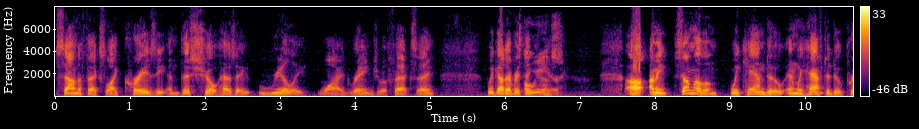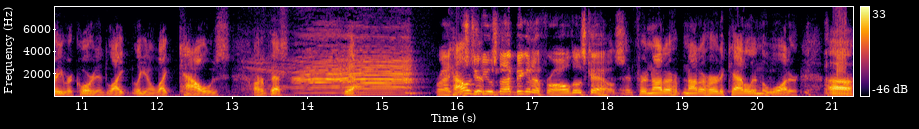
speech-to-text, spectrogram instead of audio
sound effects like crazy, and this show has a really wide range of effects, eh? We got everything Oh, in yes. here. Uh, I mean, some of them we can do, and we have to do pre-recorded, like you know, like cows are best. Yeah, Right. Cows are- the studio's not big enough for all those cows. for not a not a herd of cattle in the water. Uh,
